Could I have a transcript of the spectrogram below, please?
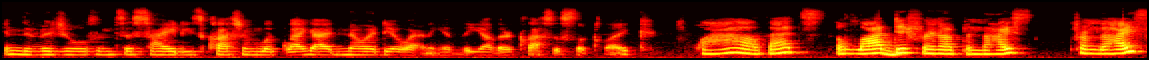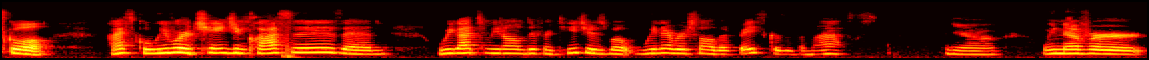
individuals in society's classroom looked like. I had no idea what any of the other classes looked like. Wow, that's a lot different up in the high from the high school. High school, we were changing classes and we got to meet all the different teachers, but we never saw their face because of the masks. Yeah, we never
